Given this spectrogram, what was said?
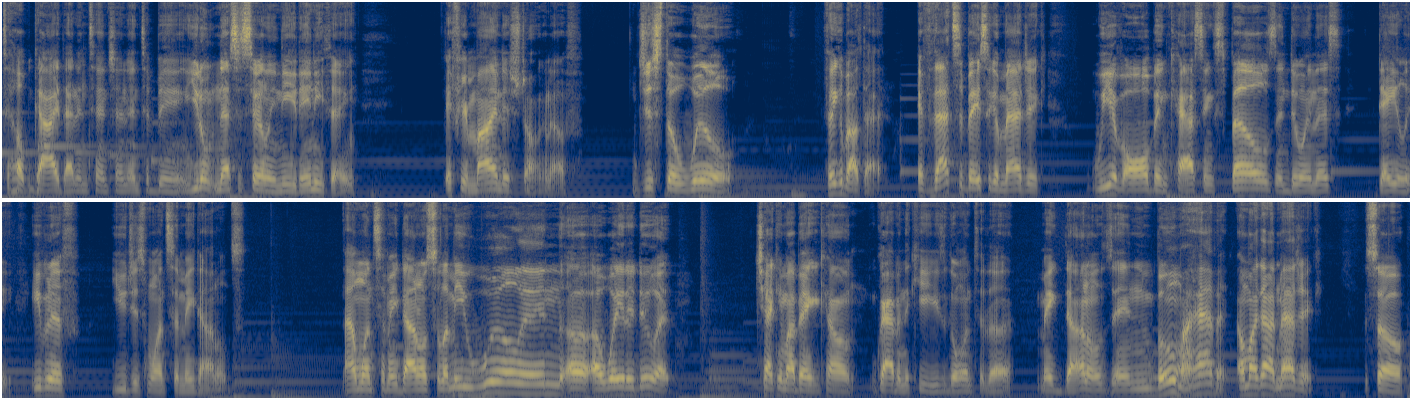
to help guide that intention into being. You don't necessarily need anything if your mind is strong enough. Just the will. Think about that. If that's the basic of magic, we have all been casting spells and doing this daily, even if you just want some McDonald's. I want some McDonald's, so let me will in a, a way to do it. Checking my bank account, grabbing the keys, going to the McDonald's, and boom, I have it. Oh my God, magic. So,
